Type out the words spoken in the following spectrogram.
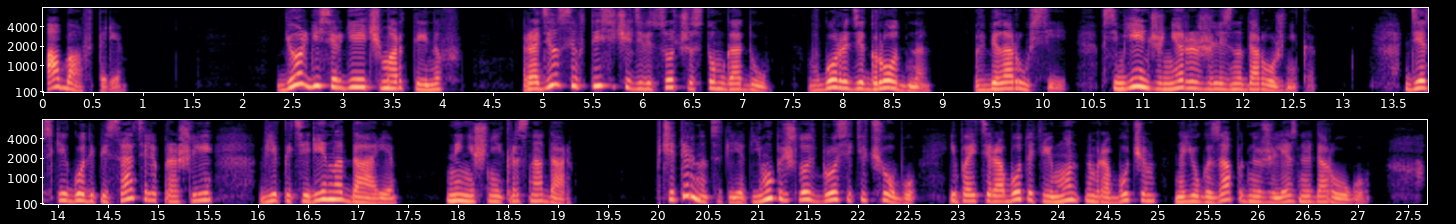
Об авторе. Георгий Сергеевич Мартынов родился в 1906 году в городе Гродно, в Белоруссии, в семье инженера-железнодорожника. Детские годы писателя прошли в Екатеринодаре, нынешний Краснодар. В 14 лет ему пришлось бросить учебу и пойти работать ремонтным рабочим на юго-западную железную дорогу.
